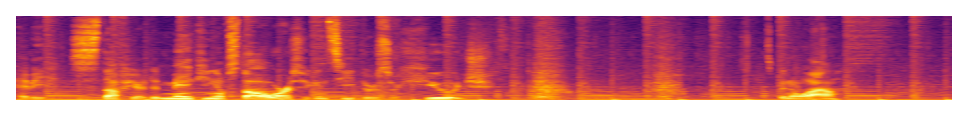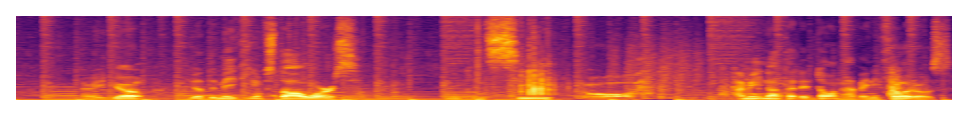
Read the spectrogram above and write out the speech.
heavy stuff here. The making of Star Wars. You can see there's a huge. It's been a while. There you go. You got the making of Star Wars. And you can see, oh, I mean, not that I don't have any photos,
